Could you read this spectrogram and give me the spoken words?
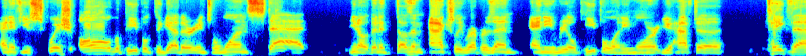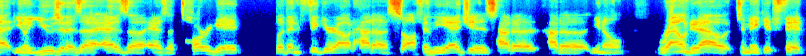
And if you squish all the people together into one stat, you know, then it doesn't actually represent any real people anymore. You have to take that, you know, use it as a as a as a target, but then figure out how to soften the edges, how to how to, you know, round it out to make it fit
